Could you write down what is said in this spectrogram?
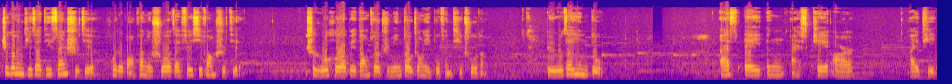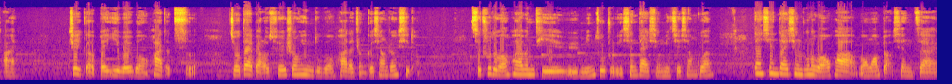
这个问题在第三世界，或者广泛的说，在非西方世界，是如何被当作殖民斗争一部分提出的。比如在印度，S A N S K R I T I 这个被译为文化的词，就代表了催生印度文化的整个象征系统。此处的文化问题与民族主义现代性密切相关，但现代性中的文化往往表现在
